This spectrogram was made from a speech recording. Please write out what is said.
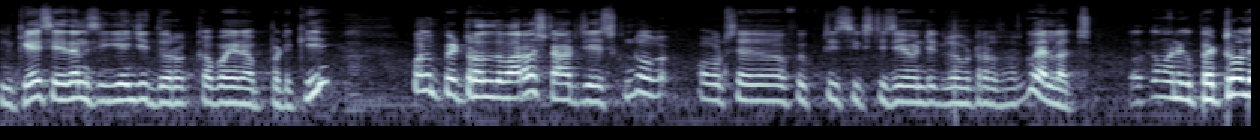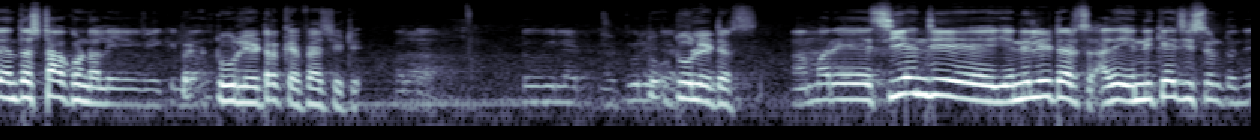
ఇన్ కేస్ ఏదైనా సిఎన్జి దొరకకపోయినప్పటికీ మనం పెట్రోల్ ద్వారా స్టార్ట్ చేసుకుంటూ ఒక ఫిఫ్టీ సిక్స్టీ సెవెంటీ కిలోమీటర్స్ వరకు వెళ్ళొచ్చు. ఓకే మనకి పెట్రోల్ ఎంత స్టాక్ ఉండాలి two litre capacity two litres మరి సిఎన్జి ఎన్ని లీటర్స్ అదే ఎన్ని కేజీస్ ఉంటుంది?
